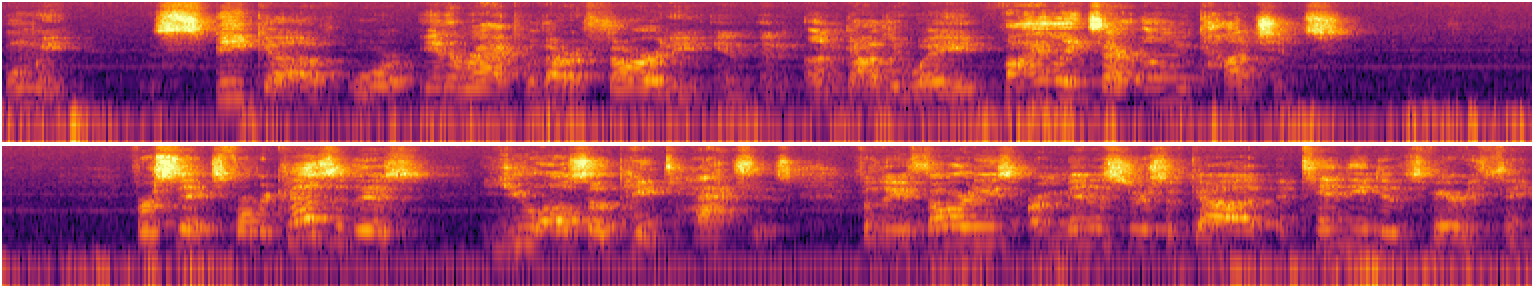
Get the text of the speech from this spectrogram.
when we speak of or interact with our authority in, an ungodly way, it violates our own conscience. Verse 6 For because of this, you also pay taxes. For the authorities are ministers of God, attending to this very thing.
